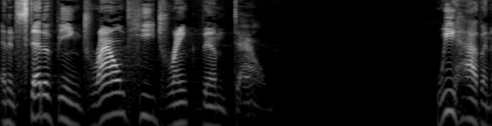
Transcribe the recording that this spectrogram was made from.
and instead of being drowned, he drank them down. We have an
